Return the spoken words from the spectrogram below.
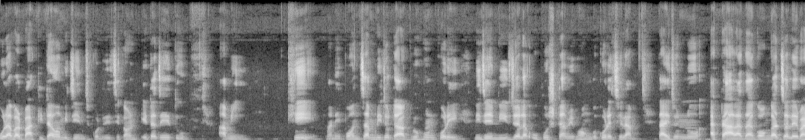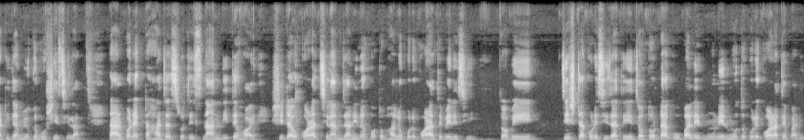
ওর আবার বাটিটাও আমি চেঞ্জ করে দিয়েছি, কারণ এটা যেহেতু আমি খেয়ে মানে পঞ্চামৃতটা গ্রহণ করে নিজের নির্জলা উপোসটা আমি ভঙ্গ করেছিলাম, তাই জন্য একটা আলাদা গঙ্গার জলের বাটিতে আমি ওকে বসিয়েছিলাম। তারপর একটা হাজার স্রোতে স্নান দিতে হয়, সেটাও করাচ্ছিলাম, জানি না কত ভালো করে করাতে পেরেছি, তবে চেষ্টা করেছি যাতে যতটা গোপালের মনের মতো করে করাতে পারি।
